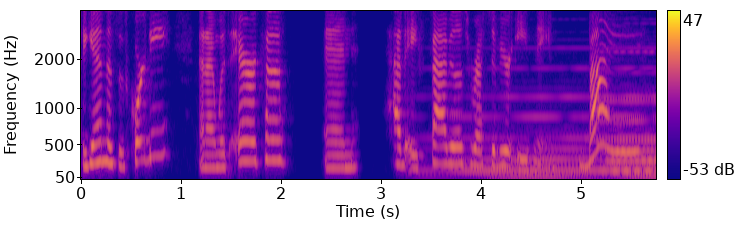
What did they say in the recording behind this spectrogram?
Again, this is Courtney, and I'm with Erica, and have a fabulous rest of your evening. Bye.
